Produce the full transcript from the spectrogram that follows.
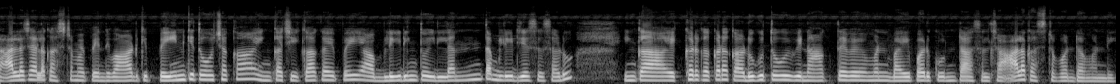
చాలా చాలా కష్టమైపోయింది. వాడికి పెయిన్కి తోచక ఇంకా చికాకు అయిపోయి ఆ బ్లీడింగ్తో ఇల్లంతా బ్లీడ్ చేసేసాడు. ఇంకా ఎక్కడికక్కడ కడుగుతూ ఇవి నాకుతావేమని భయపడుకుంటా అసలు చాలా కష్టపడ్డామండి.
